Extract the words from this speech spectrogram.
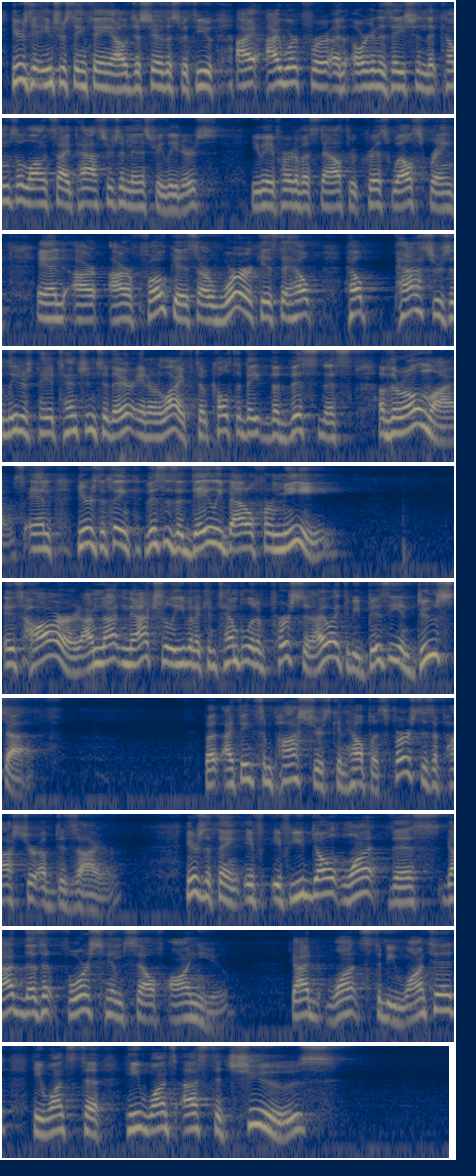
Here's the interesting thing, I'll just share this with you. I, I work for an organization that comes alongside pastors and ministry leaders. You may have heard of us now through Chris Wellspring. And our, our focus, our work is to help, help pastors and leaders pay attention to their inner life, to cultivate the thisness of their own lives. And here's the thing this is a daily battle for me. It's hard. I'm not naturally even a contemplative person. I like to be busy and do stuff. But I think some postures can help us. First is a posture of desire. Here's the thing if, if you don't want this, God doesn't force himself on you. God wants to be wanted. He wants, to, he wants us to choose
